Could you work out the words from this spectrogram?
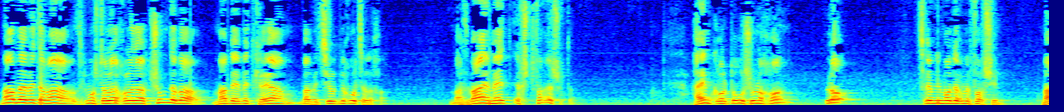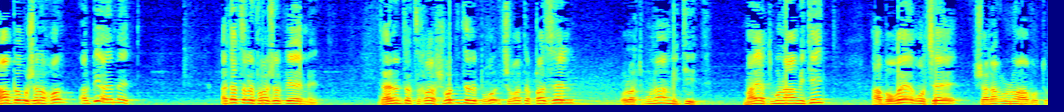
מה הוא באמת אמר, זה כמו שאתה לא יכול לדעת שום דבר, מה באמת קיים במציאות מחוץ לך. אז מה האמת? איך שתפרש אותה. האם כל פירוש הוא נכון? לא. צריכים ללמוד איך מפרשים. מה הפירוש הנכון? על פי האמת. אתה צריך לפרש על פי האמת. דהיינו, אתה צריך להשוות את זה לצורת הפאזל או לתמונה האמיתית. מהי התמונה האמיתית? הבורא רוצה שאנחנו נאהב אותו.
